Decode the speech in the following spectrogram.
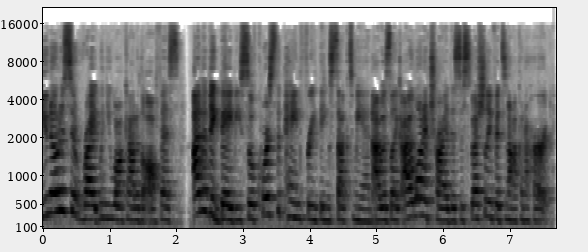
You notice it right when you walk out of the office. I'm a big baby, so of course the pain-free thing sucked me in. I was like, I want to try this, especially if it's not going to hurt.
